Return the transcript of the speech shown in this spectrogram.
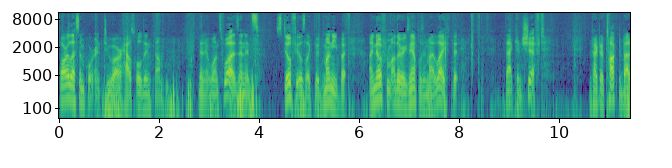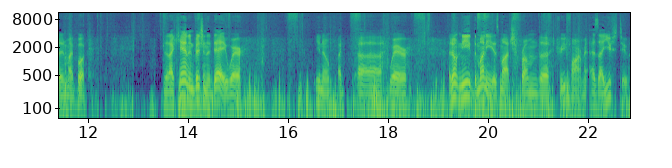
far less important to our household income than it once was, and it still feels like good money. But I know from other examples in my life that that can shift. In fact, I've talked about it in my book that I can envision a day where, you know, uh, where I don't need the money as much from the tree farm as I used to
